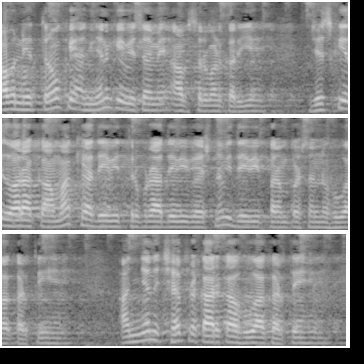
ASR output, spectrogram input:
अब नेत्रों के अंजन के विषय में आप श्रवण करिए, जिसके द्वारा कामाख्या देवी, त्रिपुरा देवी, वैष्णवी देवी परम प्रसन्न हुआ करती हैं। अंजन छह प्रकार का हुआ करते हैं।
